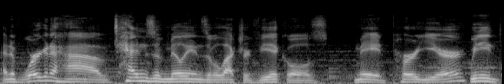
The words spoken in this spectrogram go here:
And if we're gonna have tens of millions of electric vehicles made per year, we need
